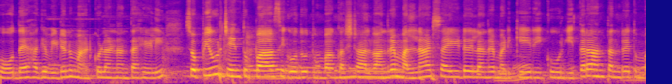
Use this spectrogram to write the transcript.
ಹೋದೆ, ಹಾಗೆ ವೀಡಿಯೋನು ಮಾಡ್ಕೊಳ್ಳೋಣ ಅಂತ ಹೇಳಿ. ಸೊ ಪ್ಯೂರ್ ಜೇನುತುಪ್ಪ ಸಿಗೋದು ತುಂಬ ಕಷ್ಟ ಅಲ್ವಾ? ಅಂದರೆ ಮಲ್ನಾಡ್ ಸೈಡ್ ಇಲ್ಲಾಂದರೆ ಮಡಿಕೇರಿ, ಕೂರ್ಗ್ ಈ ಥರ ಅಂತಂದರೆ ತುಂಬ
